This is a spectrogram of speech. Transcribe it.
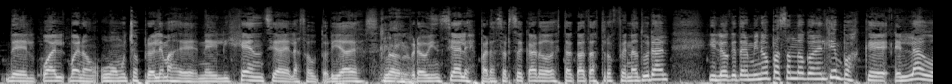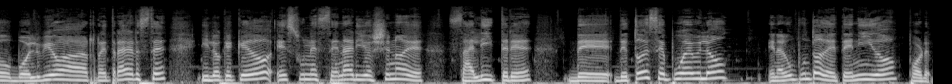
del cual, bueno, hubo muchos problemas de negligencia de las autoridades Claro. eh, provinciales para hacerse cargo de esta catástrofe natural. Y lo que terminó pasando con el tiempo es que el lago volvió a retraerse y lo que quedó es un escenario lleno de salitre, de, de todo ese pueblo en algún punto detenido por,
